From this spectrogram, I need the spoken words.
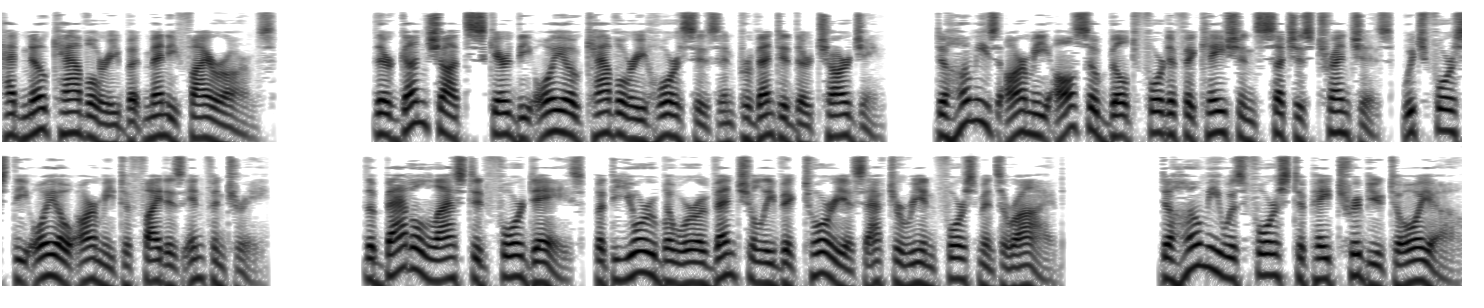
had no cavalry but many firearms. Their gunshots scared the Oyo cavalry horses and prevented their charging. Dahomey's army also built fortifications such as trenches, which forced the Oyo army to fight as infantry. The battle lasted four days, but the Yoruba were eventually victorious after reinforcements arrived. Dahomey was forced to pay tribute to Oyo.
